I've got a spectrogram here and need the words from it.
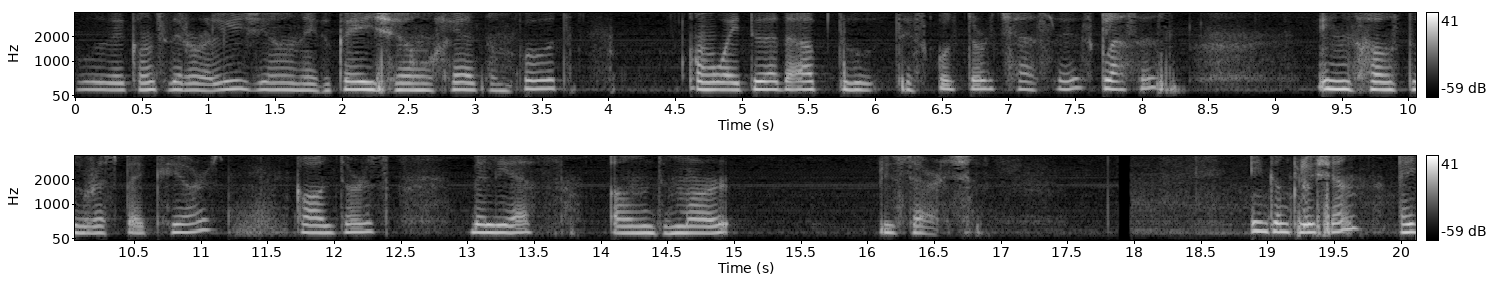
who they consider religion, education, health, and food on way to adapt to the culture classes, classes in how to respect here cultures, belief, and more research. In conclusion, I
